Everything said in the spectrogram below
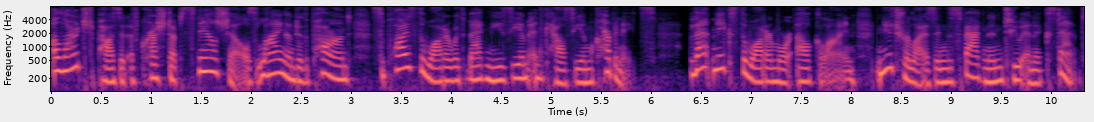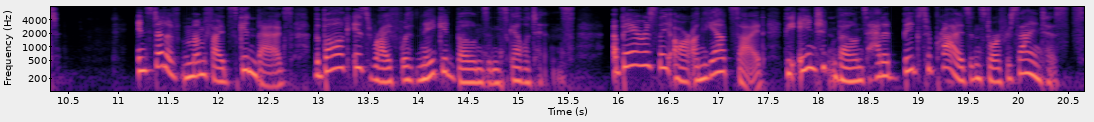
A large deposit of crushed up snail shells lying under the pond supplies the water with magnesium and calcium carbonates. That makes the water more alkaline, neutralizing the sphagnan to an extent. Instead of mummified skin bags, the bog is rife with naked bones and skeletons. A Bare as they are on the outside, the ancient bones had a big surprise in store for scientists.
